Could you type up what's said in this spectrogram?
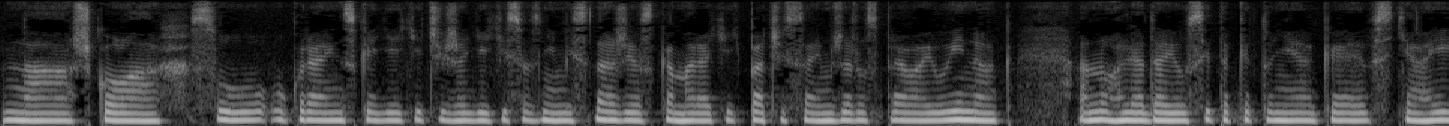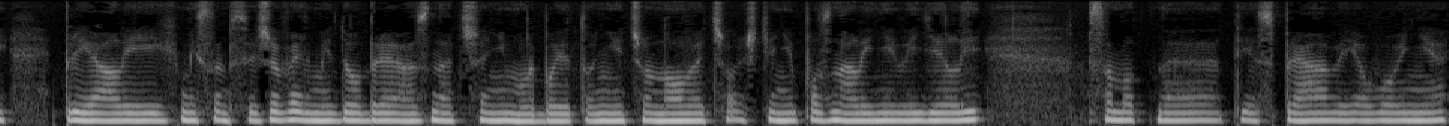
Na školách sú ukrajinské deti, čiže deti sa s nimi snažia skamaratiť, páči sa im, že rozprávajú inak. Áno, hľadajú si takéto nejaké vzťahy, prijali ich, myslím si, že veľmi dobre a značením, lebo je to niečo nové, čo ešte nepoznali, nevideli. Samotné tie správy o vojne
